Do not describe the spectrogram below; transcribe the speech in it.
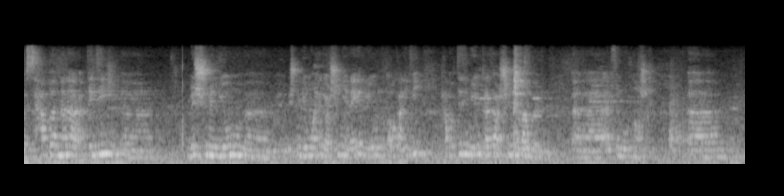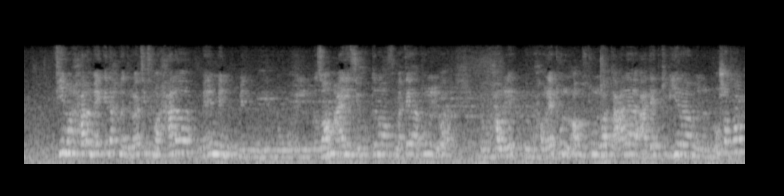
بس حابة إن أنا أبتدي آه، مش من يوم آه، مش من يوم 21 يناير اليوم اللي اتقبض عليه فيه. حابة أبتدي من يوم 23 نوفمبر آه، 2012 آه، في مرحلة ما كده إحنا دلوقتي في مرحلة ما من من إنه النظام عايز يحطنا في متاهة طول الوقت. بمحاولات بمحاولاته للقبض طول الوقت على أعداد كبيرة من النشطاء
